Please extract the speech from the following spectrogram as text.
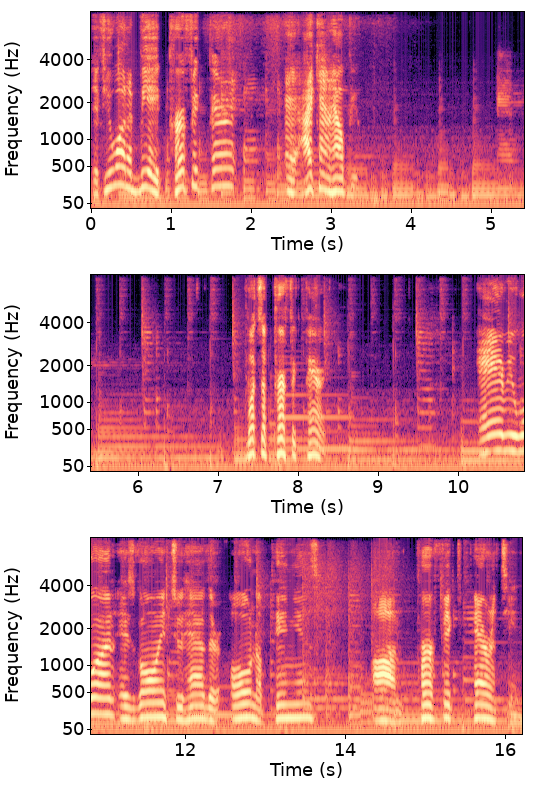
If you want to be a perfect parent, hey, I can't help you. What's a perfect parent? Everyone is going to have their own opinions on perfect parenting.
